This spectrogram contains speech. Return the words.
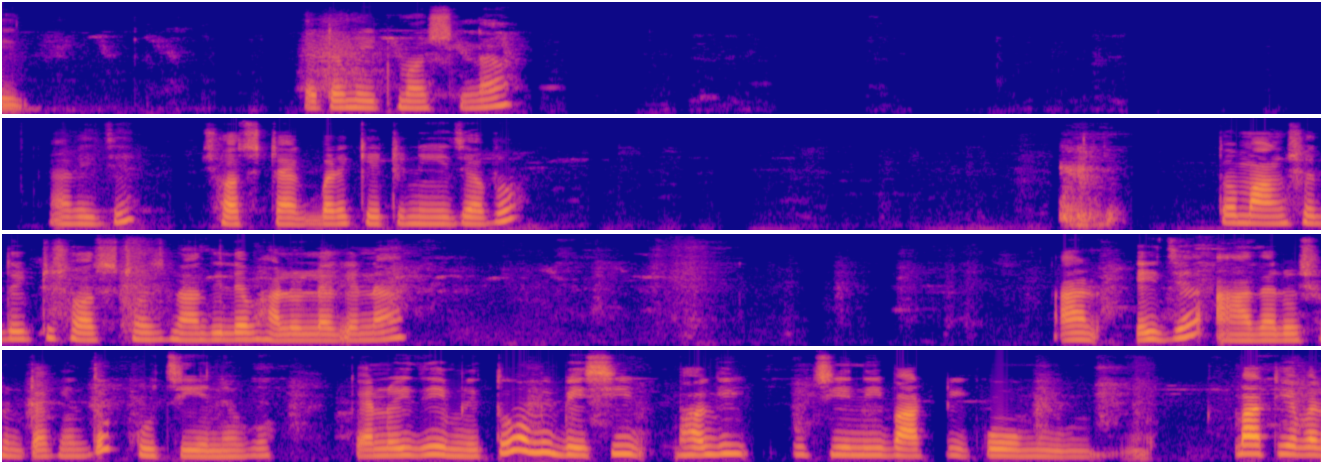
এই এটা মিট মশলা। আর এই যে সসটা একবারে কেটে নিয়ে যাব। তো মাংসতে একটু সস টস না দিলে ভালো লাগে না। আর এই যে আদা রসুনটা কিন্তু কুচিয়ে নেব। কেন এই যে এমনিতেও আমি বেশিরভাগই কুচিয়ে নিই, বাটি কম, বাটি আবার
